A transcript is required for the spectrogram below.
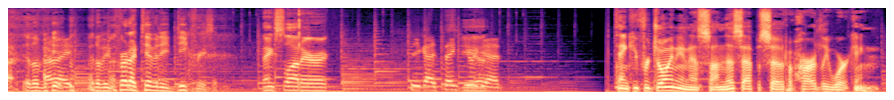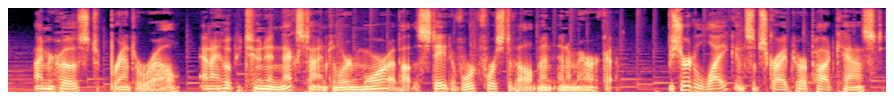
It'll be right. it'll be productivity decreasing. Thanks a lot, Eric. See you guys. Thank See you ya. again. Thank you for joining us on this episode of Hardly Working. I'm your host, Brent Orrell, and I hope you tune in next time to learn more about the state of workforce development in America. Be sure to like and subscribe to our podcast.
